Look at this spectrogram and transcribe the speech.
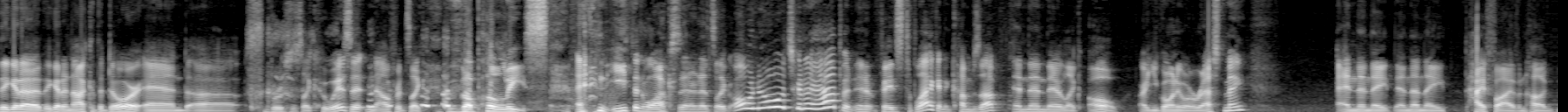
they get a they get a knock at the door, and uh, Bruce is like, "Who is it?" And Alfred's like, "The police." And Ethan walks in, and it's like, "Oh no, what's gonna happen?" And it fades to black, and it comes up, and then they're like, "Oh, are you going to arrest me?" And then they and then they high five and hug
